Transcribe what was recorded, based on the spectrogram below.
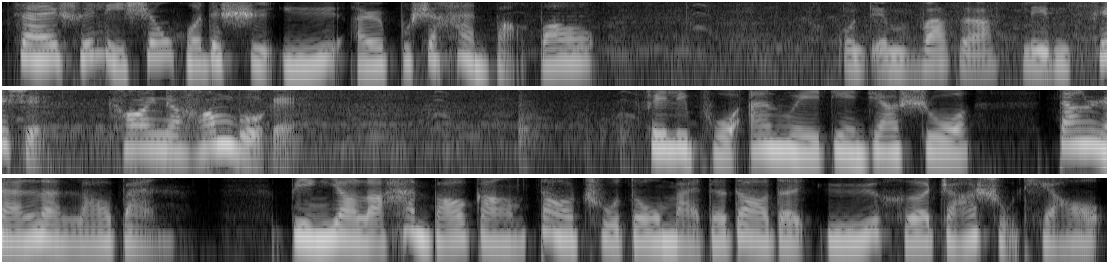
在水里生活的是鱼，而不是汉堡包。Und im Wasser leben Fische, keine Hamburger. 菲利普安慰店家说：“当然了，老板。”并要了汉堡港到处都买得到的鱼和炸薯条。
